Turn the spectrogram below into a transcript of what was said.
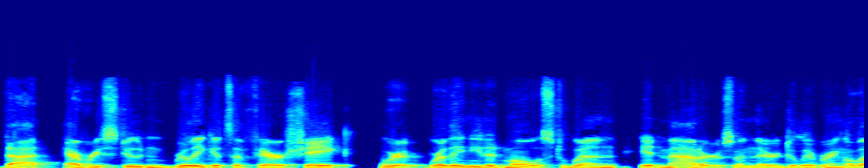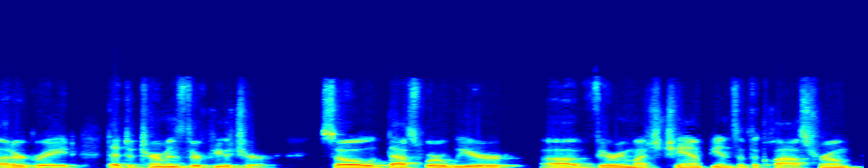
that every student really gets a fair shake where, where they need it most when it matters, when they're delivering a letter grade that determines their future. So that's where we're uh, very much champions of the classroom.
